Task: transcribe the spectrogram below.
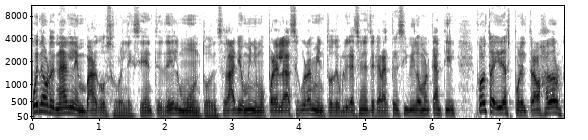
puede ordenar el embargo sobre el excedente del monto del salario mínimo para el aseguramiento de obligaciones de carácter civil o mercantil contraídas por el trabajador,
